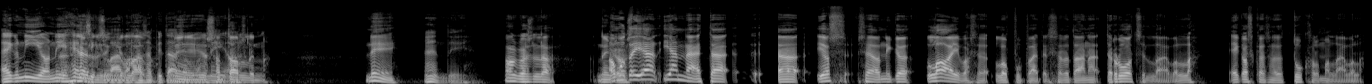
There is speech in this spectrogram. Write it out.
Eikö niin ole? Niin Helsingin, laivahan laiva. se pitäisi niin, olla. jos niin on Tallinna. Niin. En tiedä. Onko sillä... Niin on muuten jän- jännä, että äh, jos se on niinku laiva se loppupäätelmä, sanotaan aina, että Ruotsin laivalla, ei koskaan sanota Tukholman laivalla.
